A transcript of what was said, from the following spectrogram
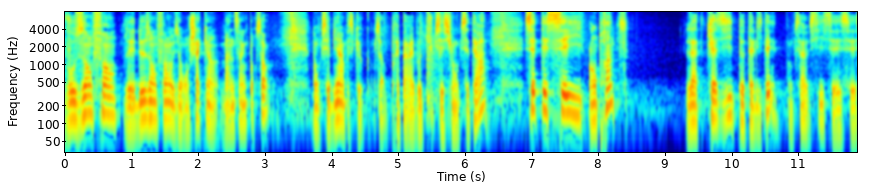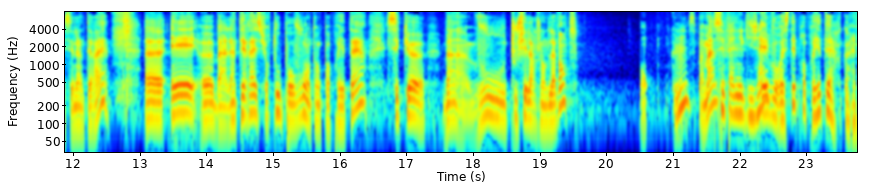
Vos enfants, vous avez deux enfants, ils auront chacun 25%. Donc c'est bien parce que comme ça, vous préparez votre succession, etc. Cette SCI emprunte, la quasi-totalité. Donc ça aussi, c'est l'intérêt. Euh, et euh, ben, l'intérêt, surtout pour vous en tant que propriétaire, c'est que ben, vous touchez l'argent de la vente. Mmh. c'est pas mal. C'est pas négligeable. Et vous restez propriétaire quand même.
